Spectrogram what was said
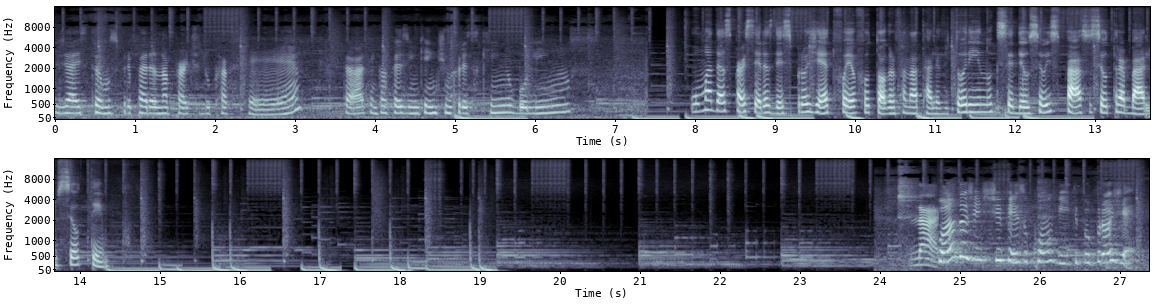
Já estamos preparando a parte do café, tá? Tem cafezinho quentinho, fresquinho, bolinhos. Uma das parceiras desse projeto foi a fotógrafa Natália Vitorino, que cedeu seu espaço, seu trabalho, seu tempo. Nath, quando a gente te fez o convite para o projeto,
